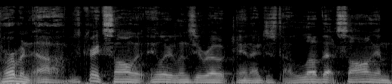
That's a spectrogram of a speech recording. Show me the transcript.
Bourbon, ah, it was a great song that Hillary Lindsey wrote, and I just I love that song. And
